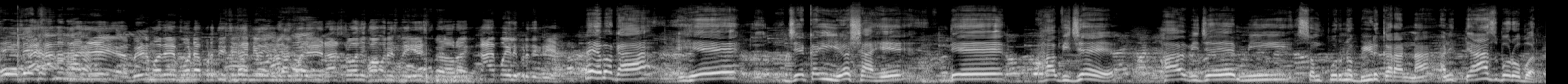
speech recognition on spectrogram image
राजे बीडमध्ये मोठ्या प्रतिष्ठेच्या निवडणुकीमध्ये राष्ट्रवादी काँग्रेसने यश मिळवलंय. काय पहिली प्रतिक्रिया? नाही हे बघा हे जे काही यश आहे ते हा विजय हा विजय मी संपूर्ण बीडकरांना आणि त्याचबरोबर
